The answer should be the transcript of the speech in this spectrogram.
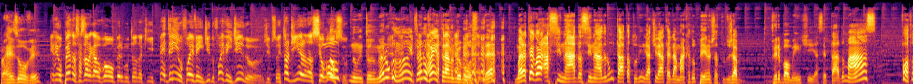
pra resolver. E o Pedro César Galvão perguntando aqui: Pedrinho foi vendido? Foi vendido, Gibson? Entrou dinheiro no seu bolso? Não, não entrou no meu, não, não entrou, não vai entrar no meu bolso, né? Mas até agora, assinado, assinado, não tá. Tá tudo engatilhado, tá aí na marca do pênalti, tá tudo já verbalmente acertado, mas falta,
